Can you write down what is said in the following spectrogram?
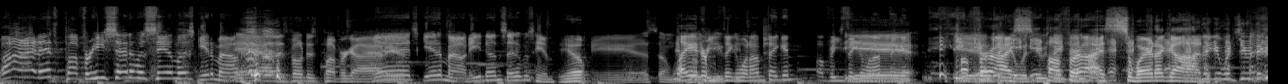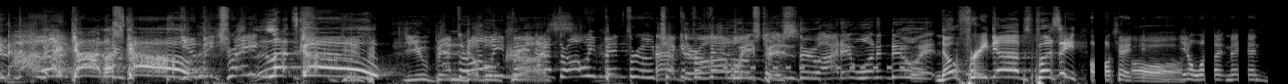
All right, it's Puffer. He said it was him. Let's get him out. Yeah, let's vote this puffer guy out here. Let's get him out. He done said it was him. Yep. Yeah, that's some Later. Puffer, you thinking what I'm thinking? Puffer, you thinking what I'm Yeah. thinking? Yeah, Puffer, I'm I, thinking what you Puffer. I swear to God. I'm God. thinking what you thinking. Thank God, let's go. You go! betrayed. Let's go! You've been After double we've been, crossed. after all we've been through, checking After for all we've been through, I didn't want to do it. No free dubs, pussy! Okay, Oh. you know what, man?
